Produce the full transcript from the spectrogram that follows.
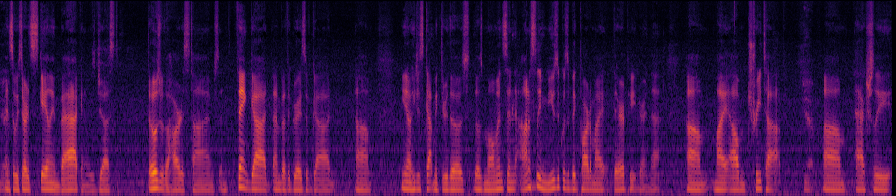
Yeah. And so we started scaling back and it was just those were the hardest times. And thank God, and by the grace of God, um, you know, he just got me through those those moments. And honestly, music was a big part of my therapy during that. Um, my album Treetop, yeah, um, actually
